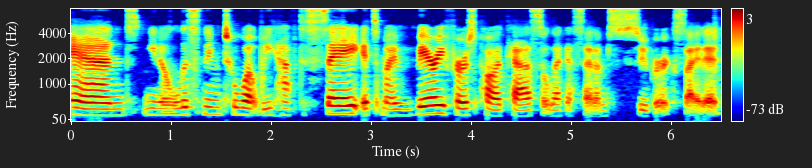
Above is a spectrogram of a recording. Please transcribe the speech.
and you know listening to what we have to say. It's my very first podcast so like i said i'm super excited.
